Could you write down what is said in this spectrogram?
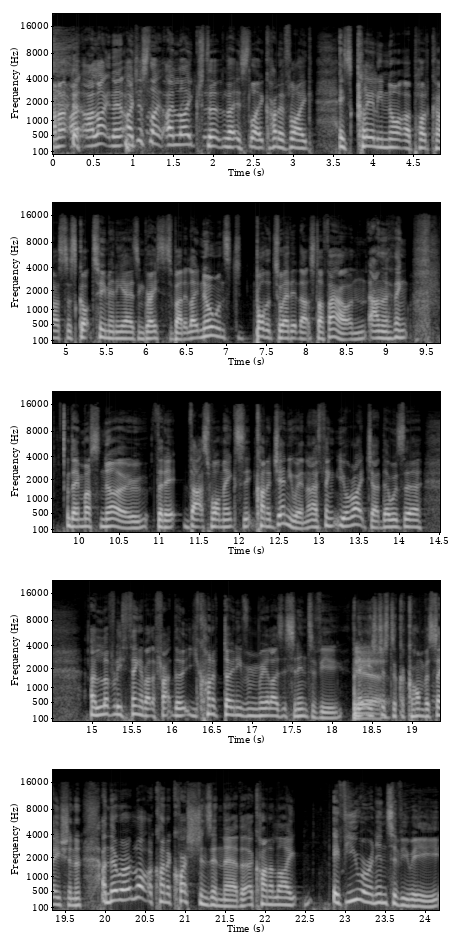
and I, I, I like that. I just like I liked that, that it's like kind of like it's clearly not a podcast that's got too many airs and graces about it. Like no one's bothered to edit that stuff out, and and I think they must know that it that's what makes it kind of genuine. And I think you're right, Jack. There was a a lovely thing about the fact that you kind of don't even realize it's an interview and it is just a conversation and, and there are a lot of kind of questions in there that are kind of like if you were an interviewee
